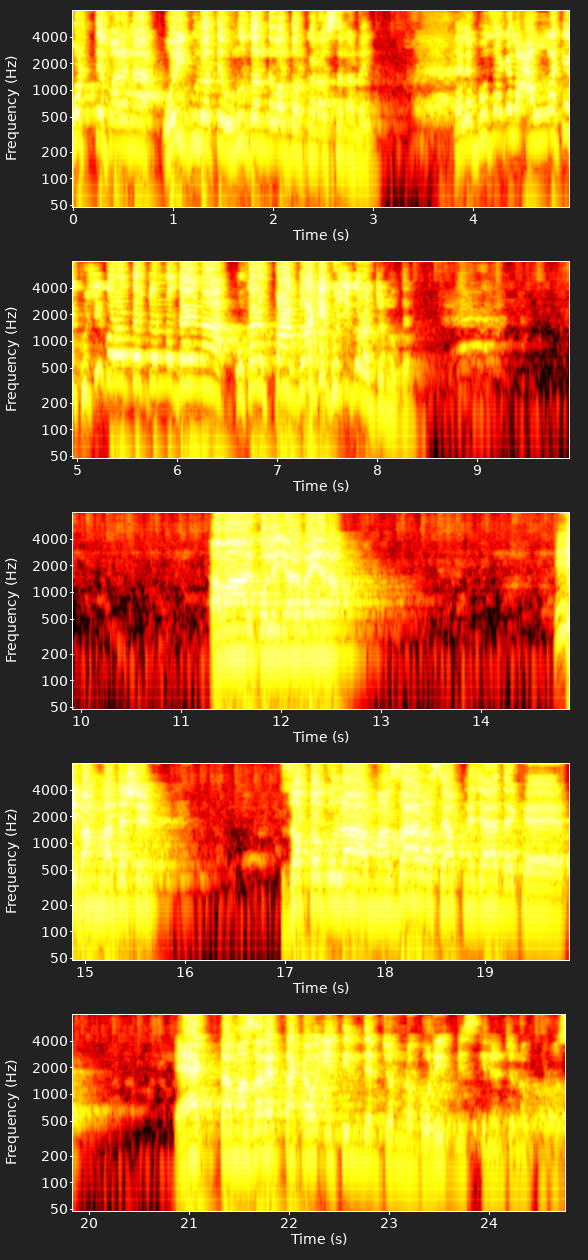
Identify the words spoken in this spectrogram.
করতে পারে না, ওইগুলোতে অনুদান দেওয়ার দরকার আছে না নাই? তাহলে বোঝা গেল আল্লাহকে খুশি করার জন্য দেয় না, ওখানে পাগলাকে খুশি করার জন্য দেয়। আমার কলেজার ভাইয়েরা, এই বাংলাদেশে যতগুলা মাজার আছে, আপনি যা দেখেন, একটা মাজারের টাকাও এতিমদের জন্য, গরিব মিসকিনের জন্য খরচ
